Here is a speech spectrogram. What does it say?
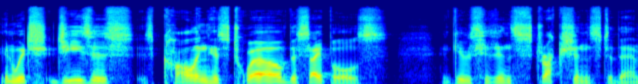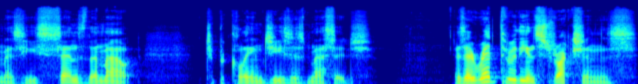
in which Jesus is calling his 12 disciples and gives his instructions to them as he sends them out to proclaim Jesus' message. As I read through the instructions,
